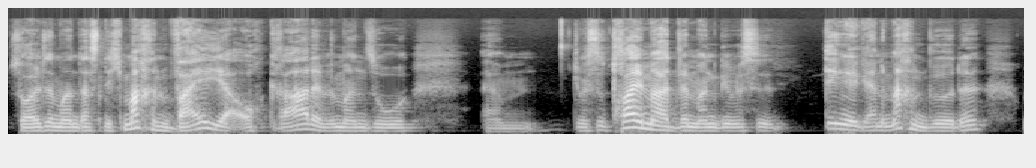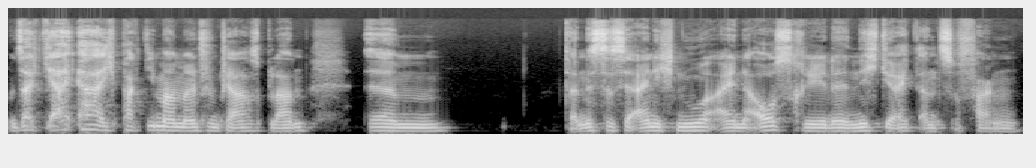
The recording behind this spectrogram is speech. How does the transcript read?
sollte man das nicht machen, weil ja auch gerade, wenn man so ähm, gewisse Träume hat, wenn man gewisse Dinge gerne machen würde und sagt, ja, ja, ich packe die mal in meinen Fünfjahresplan, ähm, dann ist das ja eigentlich nur eine Ausrede, nicht direkt anzufangen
